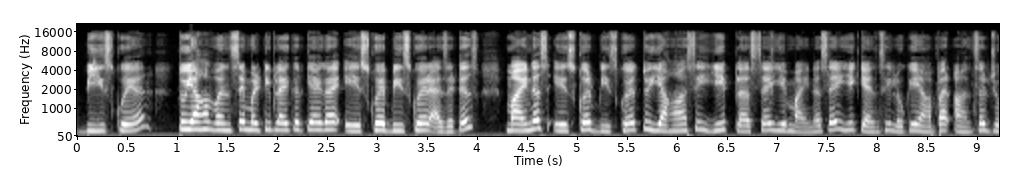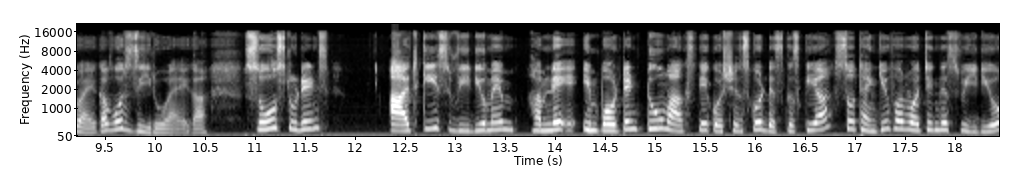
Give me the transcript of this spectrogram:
B square तो यहाँ वन से मल्टीप्लाई करके आएगा A square B square as it is minus A square B square तो यहाँ से ये प्लस है ये माइनस है ये कैंसिल होकर यहाँ पर आंसर जो आएगा वो ज़ीरो आएगा। सो so, स्टूडेंट्स आज की इस वीडियो में हमने इम्पोर्टेंट टू मार्क्स के क्वेश्चंस को डिस्कस किया। So thank you for watching this video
